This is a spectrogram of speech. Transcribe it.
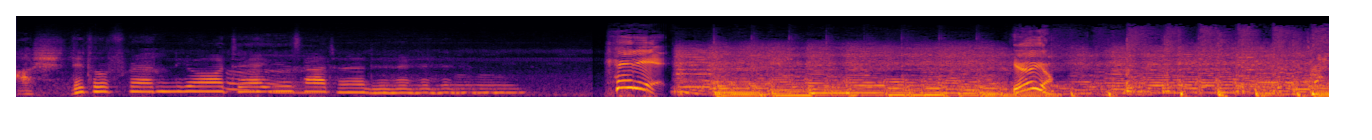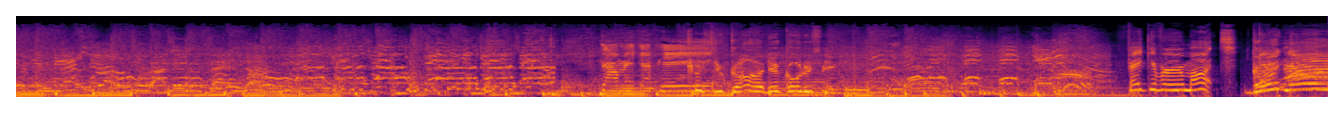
Hush, little friend, your day is at an end. Hit it! Yeah! Don't make a pee! Cause you gotta go to sleep. Thank you very much! Good night!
